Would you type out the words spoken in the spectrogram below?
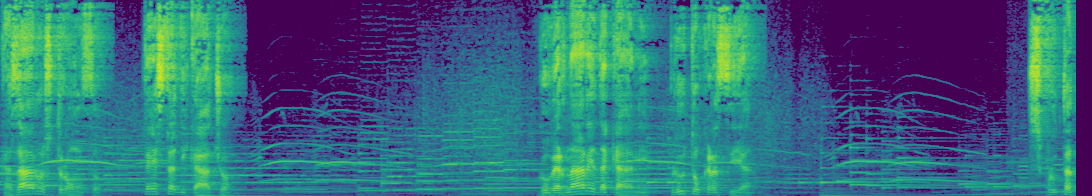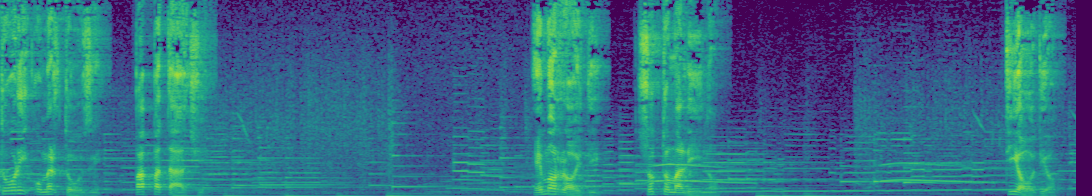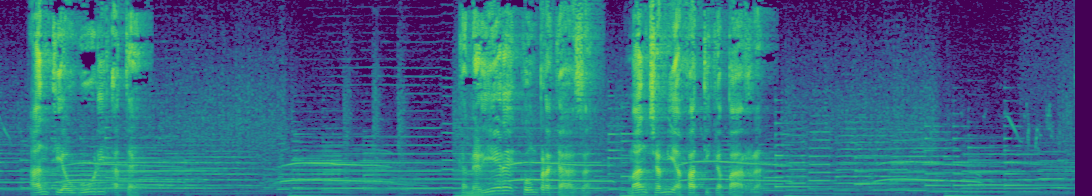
Casaro stronzo, testa di cacio. Governare da cani, plutocrazia. Sfruttatori omertosi, pappataci. Emorroidi, sottomalino. Ti odio, anti auguri a te. Cameriere compra casa, mancia mia fatti caparra.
